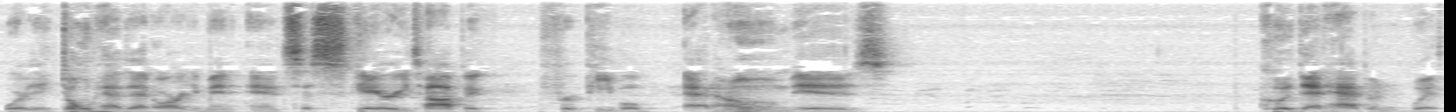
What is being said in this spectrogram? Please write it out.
Where they don't have that argument, and it's a scary topic for people at home, is could that happen with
